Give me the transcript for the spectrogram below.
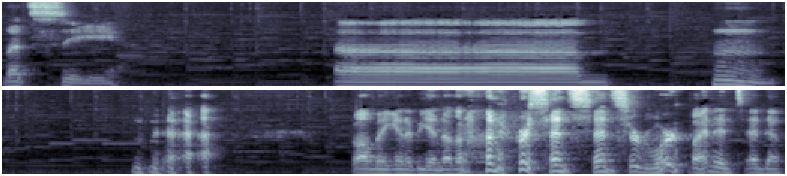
let's see. Um, hmm. Probably going to be another 100% censored word by Nintendo.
